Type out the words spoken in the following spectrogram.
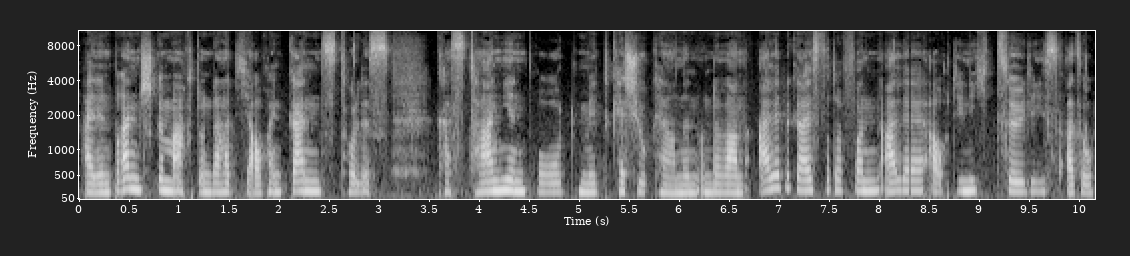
einen Brunch gemacht und da hatte ich auch ein ganz tolles Kastanienbrot mit Cashewkernen und da waren alle begeistert davon, alle, auch die Nicht-Zölis, also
